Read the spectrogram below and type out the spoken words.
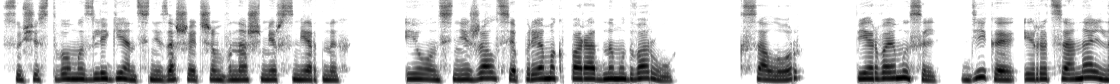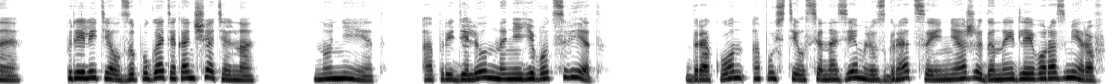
существом из легенд, снизошедшим в наш мир смертных. И он снижался прямо к парадному двору. Ксалор? Первая мысль, дикая, иррациональная, прилетел запугать окончательно. Но нет, определенно не его цвет. Дракон опустился на землю с грацией, неожиданной для его размеров,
